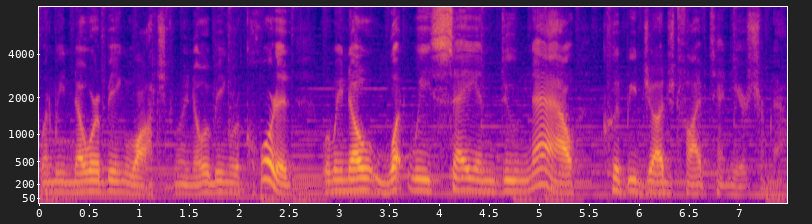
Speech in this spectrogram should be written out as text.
when we know we're being watched, when we know we're being recorded, when we know what we say and do now could be judged five, ten years from now.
